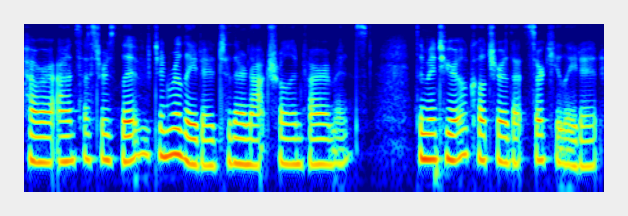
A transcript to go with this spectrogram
how our ancestors lived and related to their natural environments, the material culture that circulated,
